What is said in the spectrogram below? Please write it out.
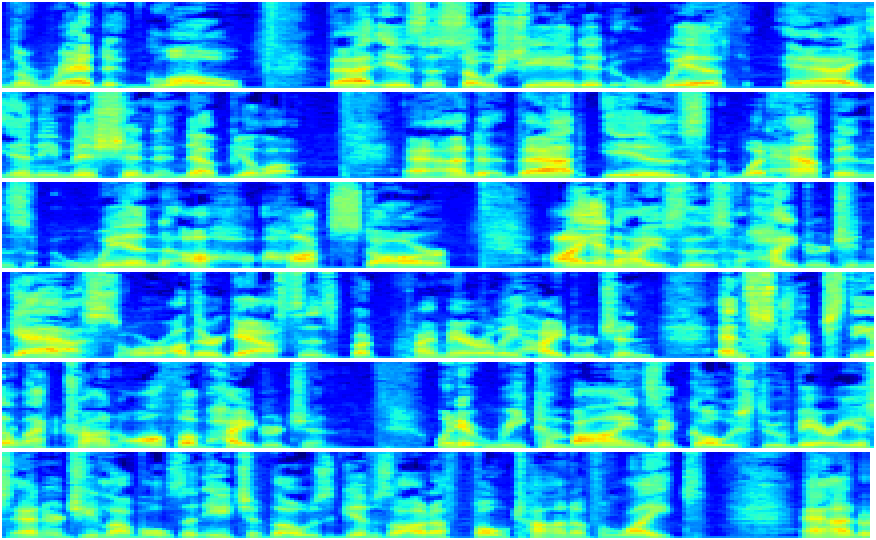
the red glow that is associated with a, an emission nebula. And that is what happens when a hot star ionizes hydrogen gas or other gases, but primarily hydrogen and strips the electron off of hydrogen. When it recombines, it goes through various energy levels and each of those gives out a photon of light. And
